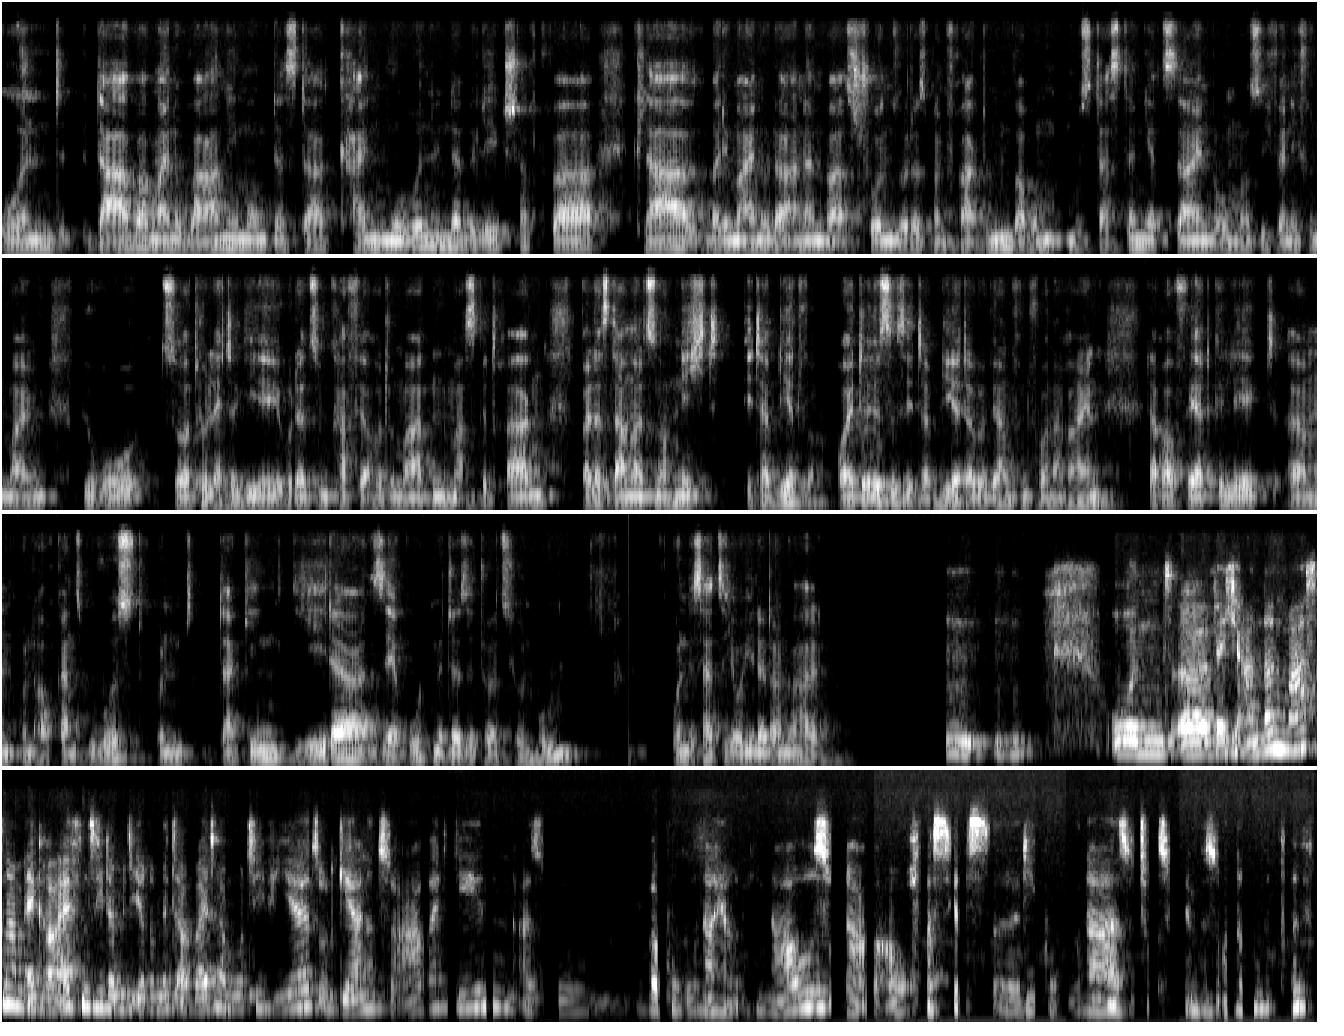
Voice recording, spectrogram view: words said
und da war meine Wahrnehmung, dass da kein Murren in der Belegschaft war. Klar, bei dem einen oder anderen war es schon so, dass man fragt, hm, warum muss das denn jetzt sein? Warum muss ich, wenn ich von meinem Büro zur Toilette gehe oder zum Kaffeeautomaten, eine Maske tragen? Weil das damals noch nicht etabliert war. Heute ist es etabliert, aber wir haben von vornherein darauf Wert gelegt ähm, und auch ganz bewusst. Und da ging jeder sehr gut mit der Situation um. Und es hat sich auch jeder daran gehalten. Mhm, mhm. Und äh, welche anderen Maßnahmen ergreifen Sie, damit Ihre Mitarbeiter motiviert und gerne zur Arbeit gehen? Also über Corona hinaus oder aber auch was jetzt äh, die Corona-Situation im Besonderen betrifft?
